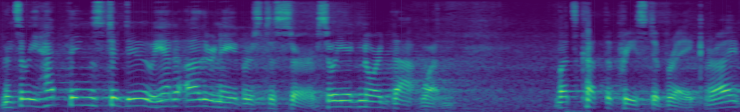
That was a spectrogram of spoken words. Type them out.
And so he had things to do, he had other neighbors to serve, so he ignored that one. Let's cut the priest a break, right?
